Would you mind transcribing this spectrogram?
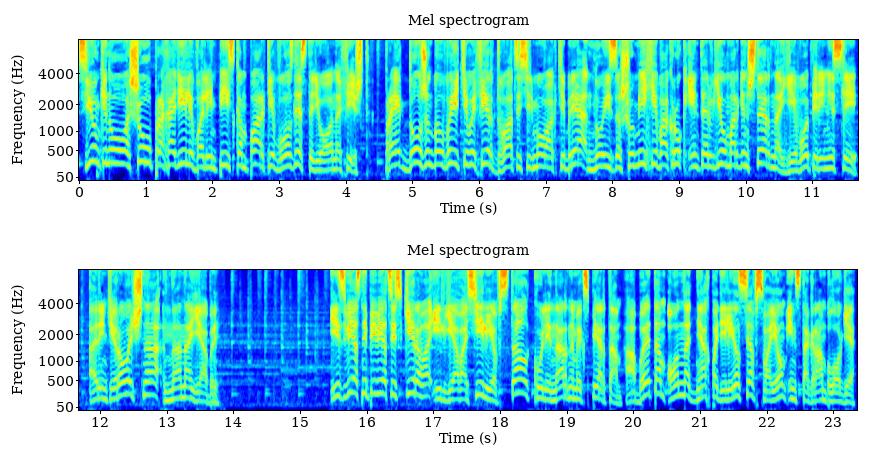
Съемки нового шоу проходили в Олимпийском парке возле стадиона Фишт. Проект должен был выйти в эфир 27 октября, но из-за шумихи вокруг интервью Моргенштерна его перенесли. Ориентировочно на ноябрь. Известный певец из Кирова Илья Васильев стал кулинарным экспертом. Об этом он на днях поделился в своем инстаграм-блоге.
